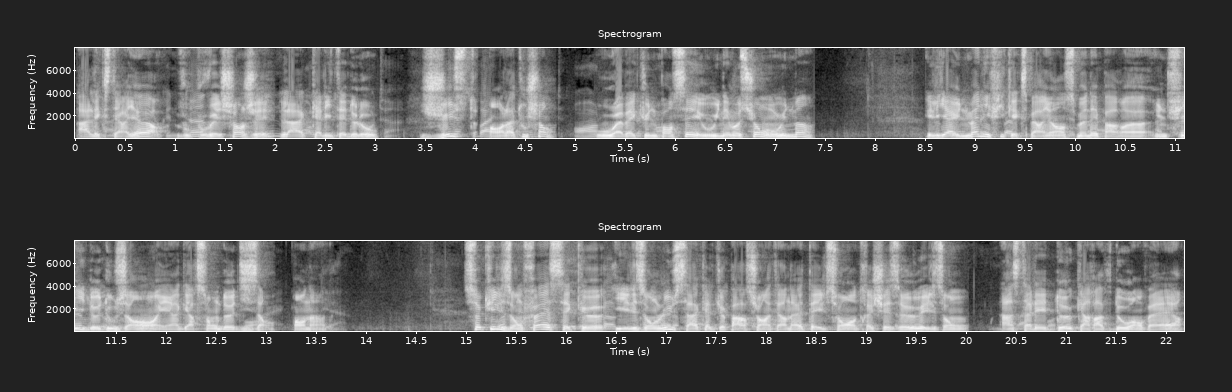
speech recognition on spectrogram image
à l'extérieur, vous pouvez changer la qualité de l'eau juste en la touchant, ou avec une pensée, ou une émotion, ou une main. Il y a une magnifique expérience menée par euh, une fille de 12 ans et un garçon de 10 ans en Inde. Ce qu'ils ont fait, c'est qu'ils ont lu ça quelque part sur internet et ils sont rentrés chez eux, ils ont installé deux carafes d'eau en verre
